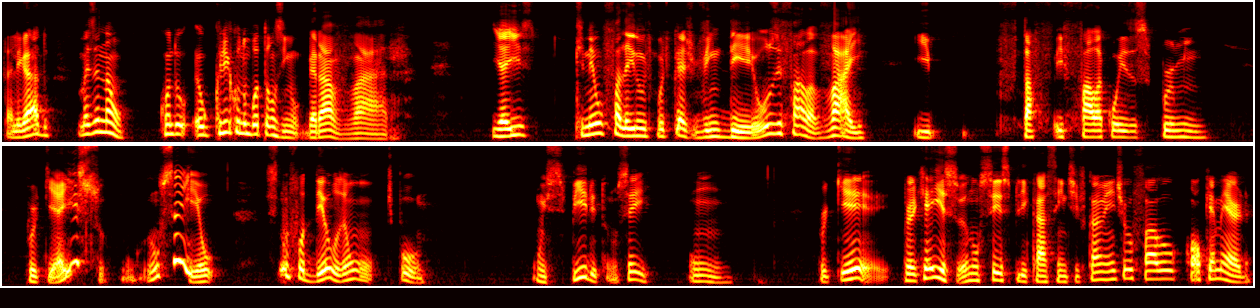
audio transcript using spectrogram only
tá ligado? Mas é não, quando eu clico no botãozinho gravar, e aí, que nem eu falei no último podcast, vem Deus e fala, vai, e, tá, e fala coisas por mim. Porque é isso, não sei, eu, se não for Deus, é um, tipo, um espírito, não sei, um... Porque, porque é isso, eu não sei explicar cientificamente, eu falo qualquer merda.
